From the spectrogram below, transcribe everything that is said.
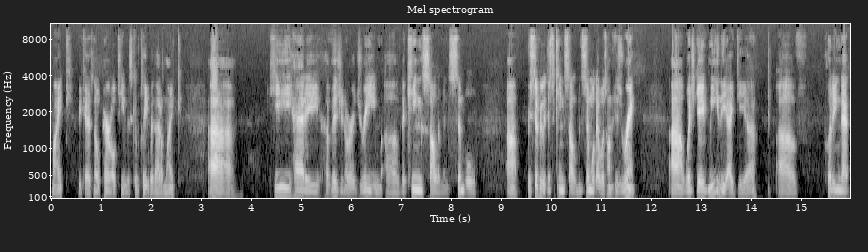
Mike, because no paranormal team is complete without a Mike. Uh, he had a, a, vision or a dream of the King Solomon symbol, uh, specifically just a King Solomon symbol that was on his ring, uh, which gave me the idea of putting that,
